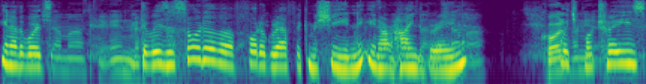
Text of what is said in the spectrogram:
In other words, there is a sort of a photographic machine in our hindbrain which portrays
